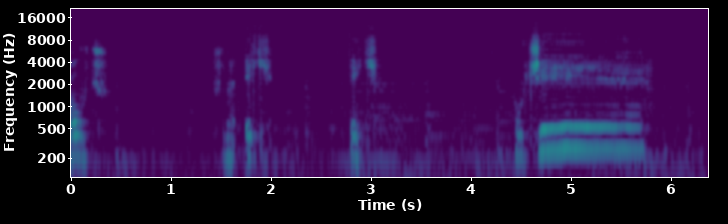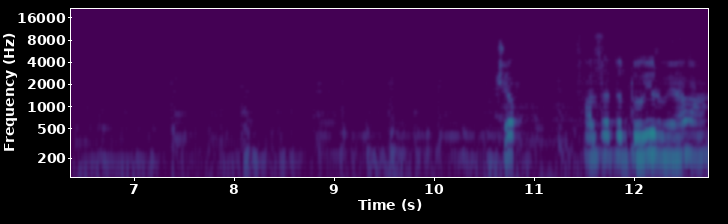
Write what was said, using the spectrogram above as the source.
Havuç. Şunu ek. Ek. Havuç. Çok fazla da doyurmuyor ama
